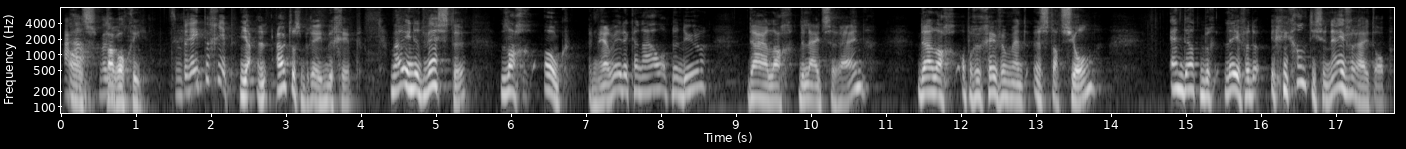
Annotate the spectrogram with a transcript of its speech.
Aha, als parochie. Het is een breed begrip. Ja, een uiterst breed begrip. Maar in het Westen lag ook het Merwedekanaal op den duur. Daar lag de Leidse Rijn. Daar lag op een gegeven moment een station. En dat leverde een gigantische nijverheid op.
